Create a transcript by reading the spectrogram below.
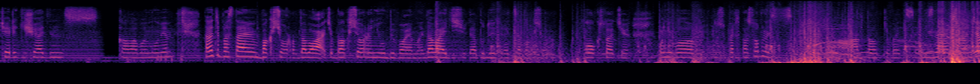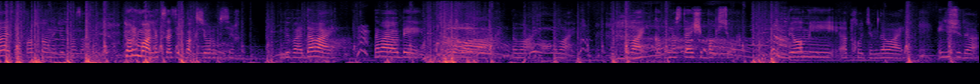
Челик еще один с головой муми. Давайте поставим боксеров. Давайте, боксеры неубиваемые. Давай, иди сюда, я буду играть за боксера. О, кстати, у него суперспособность отталкивается. Не знаю, что он делает, но просто он идет назад. Нормально, кстати, боксер всех убивает. Давай, давай, убей. Давай, давай, давай. Давай, как настоящий боксер. Бьем и отходим. Давай, иди сюда.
